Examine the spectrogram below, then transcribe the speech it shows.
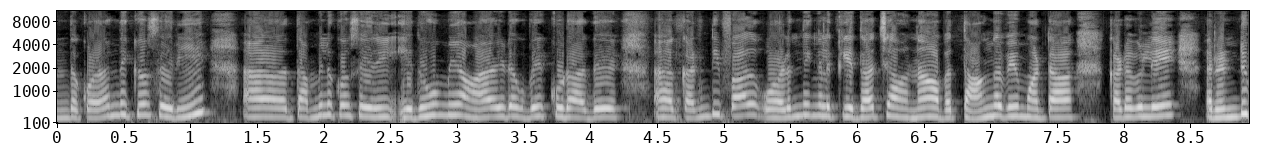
இந்த குழந்தைக்கும் சரி தமிழுக்கும் சரி எதுவுமே ஆயிடவே கூடாது. கண்டிப்பாக குழந்தைங்களுக்கு ஏதாச்சும் ஆனால் அவள் தாங்கவே மாட்டா. கடவுளே ரெண்டு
